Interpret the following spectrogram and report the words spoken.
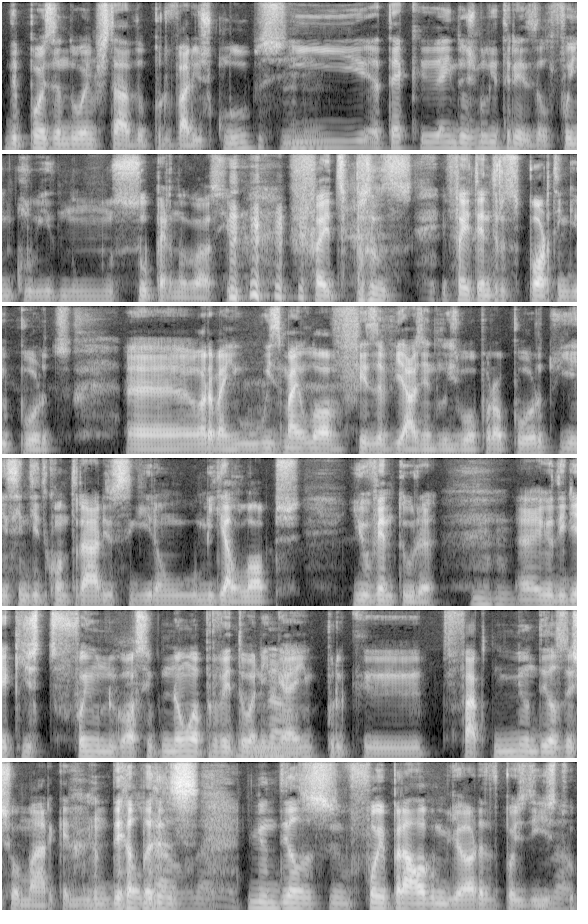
Depois andou emprestado por vários clubes e até que em 2013 ele foi incluído num super negócio feito, pelos, feito entre o Sporting e o Porto. Uh, ora bem, o Ismailov fez a viagem de Lisboa para o Porto e em sentido contrário seguiram o Miguel Lopes e o Ventura. Uh, eu diria que isto foi um negócio que não aproveitou a Não. ninguém porque de facto nenhum deles deixou marca, nenhum deles Não, não. nenhum deles foi para algo melhor depois disto.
